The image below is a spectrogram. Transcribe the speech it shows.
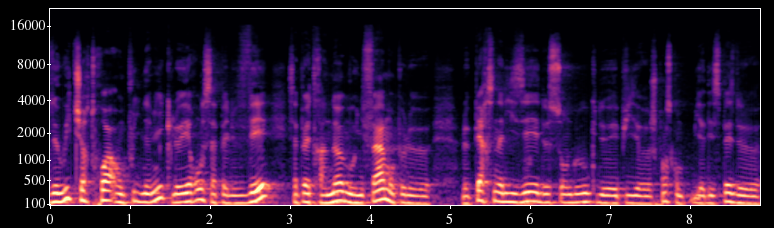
The Witcher 3 en plus dynamique. Le héros s'appelle V. Ça peut être un homme ou une femme. On peut le, personnaliser de son look. Et puis euh, je pense qu'il y a des espèces de.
